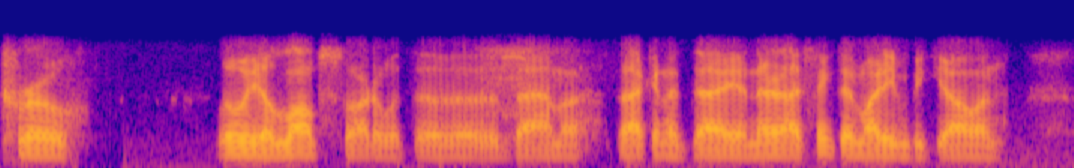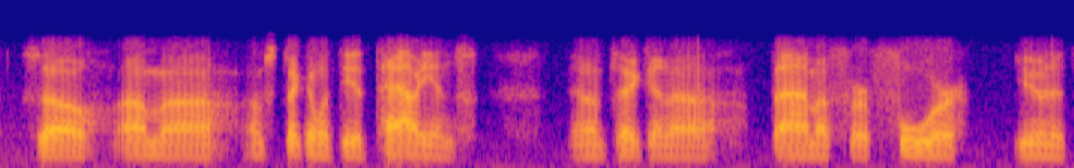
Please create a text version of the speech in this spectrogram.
crew. Louis the Lump started with the Bama back in the day, and there I think they might even be going. So I'm uh, I'm sticking with the Italians, and I'm taking uh, Bama for four units.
